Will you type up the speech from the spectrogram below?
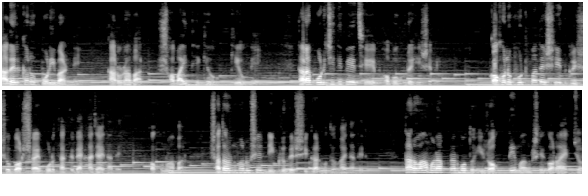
তাদের কারও পরিবার নেই, কারোর আবার সবাই থেকেও কেউ নেই। তারা পরিচিতি পেয়েছে ভবঘুরে হিসেবে। কখনো ফুটপাতে শীত গ্রীষ্ম বর্ষায় পড়ে থাকতে দেখা যায় তাদের, কখনো আবার সাধারণ মানুষের নিগ্রহের শিকার হতে হয় তাদের। তারাও আমার আপনার মতোই রক্তে মাংসে গড়া একজন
